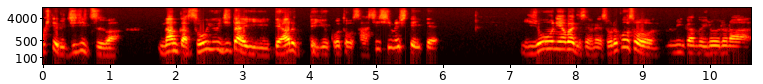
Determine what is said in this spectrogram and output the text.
起きている事実は、なんかそういう事態であるっていうことを指し示していて、非常にやばいですよね。それこそ民間のいろいろな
